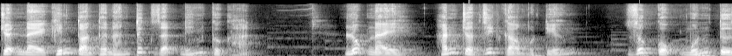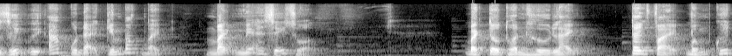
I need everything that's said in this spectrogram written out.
Chuyện này khiến toàn thân hắn tức giận đến cực hạn. Lúc này, hắn tròn giít gào một tiếng, Rốt cục muốn từ dưới uy áp của đại kiếm Bắc Bạch Mạnh mẽ dễ dụa. Bạch Tổ Thuần hư lạnh Tay phải bấm quyết.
